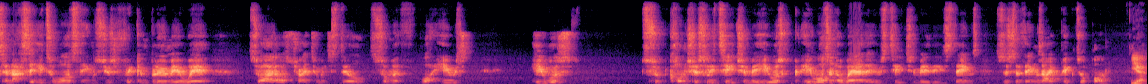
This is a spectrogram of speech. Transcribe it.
tenacity towards things just freaking blew me away. So I always tried to instill some of what he was. He was subconsciously teaching me. He was he wasn't aware that he was teaching me these things. It's just the things I picked up on yeah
